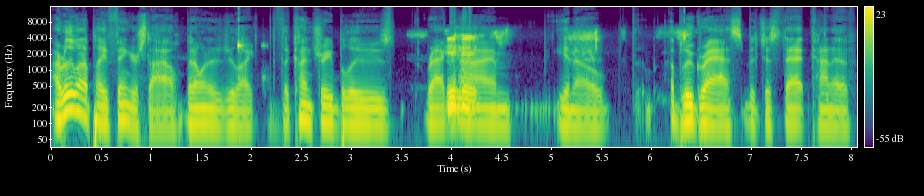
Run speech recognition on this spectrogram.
I really want to play finger style, but I wanted to do like the country blues, ragtime, you know, a bluegrass, but just that kind of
